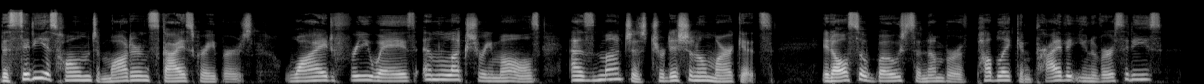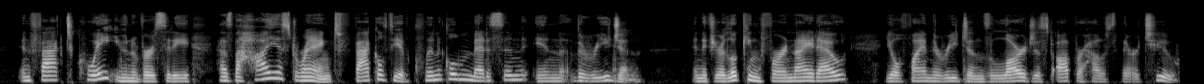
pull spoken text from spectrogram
The city is home to modern skyscrapers, wide freeways, and luxury malls as much as traditional markets. It also boasts a number of public and private universities. In fact, Kuwait University has the highest ranked faculty of clinical medicine in the region. And if you're looking for a night out, You'll find the region's largest opera house there too.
